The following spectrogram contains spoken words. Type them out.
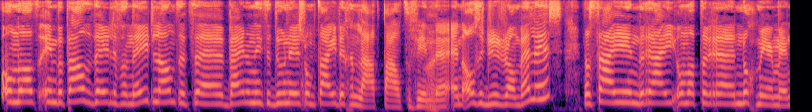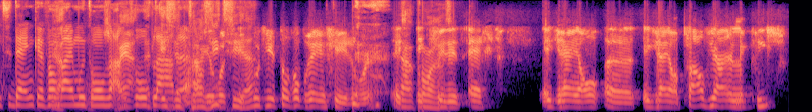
Omdat in bepaalde delen van Nederland het uh, bijna niet te doen is om tijdig een laadpaal te vinden. Nee. En als hij er dan wel is, dan sta je in de rij omdat er uh, nog meer mensen denken van Ja. wij moeten onze auto ja, het is opladen. een Nou, jongens, Transitie, hè? ik moet hier toch op reageren hoor. ik Ja, ik vind het echt. Ik rij al, eh, ik rij al 12 jaar elektrisch.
